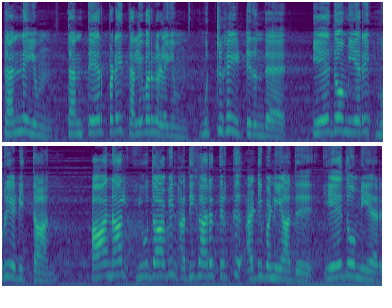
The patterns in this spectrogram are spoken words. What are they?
தன்னையும் தன் தேர்ப்படை தலைவர்களையும் முற்றுகையிட்டிருந்த ஏதோமியரை முறியடித்தான். ஆனால் யூதாவின் அதிகாரத்திற்கு அடிபணியாது ஏதோமியர்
